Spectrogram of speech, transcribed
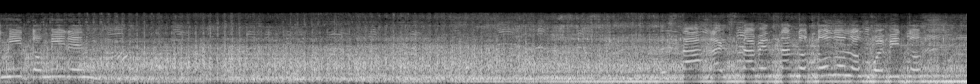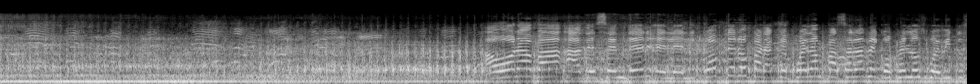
Bonito miren. Está, está aventando todos los huevitos. Ahora va a descender el helicóptero para que puedan pasar a recoger los huevitos.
